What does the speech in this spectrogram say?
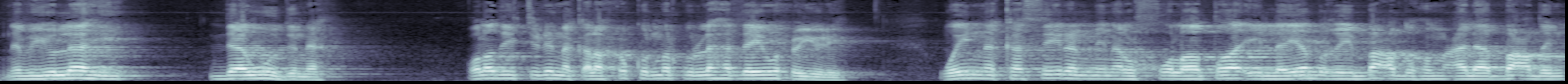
nebiyullaahi daawuudna qoladii tidhina kala xukun markuu la hadlayay wuxuu yidhi waina kasiira min alkhulaطaa'i layabgi bacduhm cala bacdi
